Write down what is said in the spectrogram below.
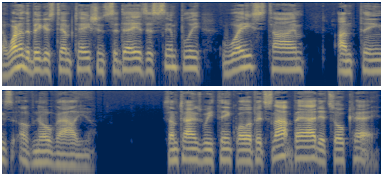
Now, one of the biggest temptations today is to simply waste time on things of no value. Sometimes we think, well, if it's not bad, it's okay.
